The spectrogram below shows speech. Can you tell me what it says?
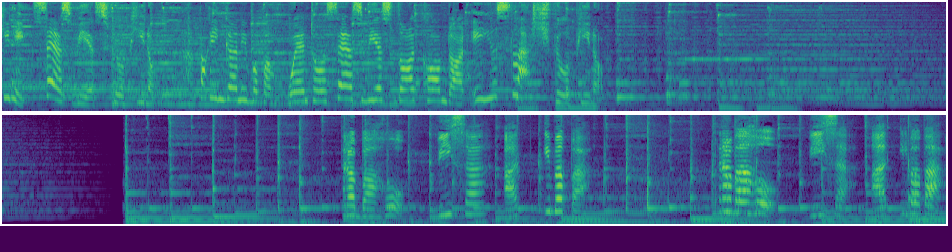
nakikinig sa SBS Filipino. Pakinggan niyo pang kwento sa sbs.com.au slash Filipino. Trabaho, visa at iba pa. Trabaho, visa at iba pa.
